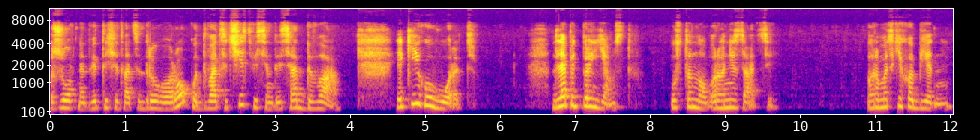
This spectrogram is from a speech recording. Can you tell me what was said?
жовтня 2022 року 2682, який говорить для підприємств, установ, організацій, громадських об'єднань,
